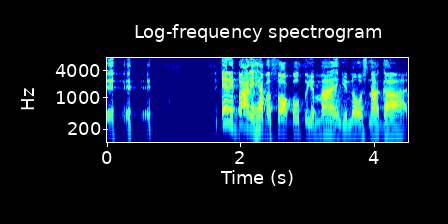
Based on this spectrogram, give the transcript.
Anybody have a thought go through your mind and you know it's not God?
